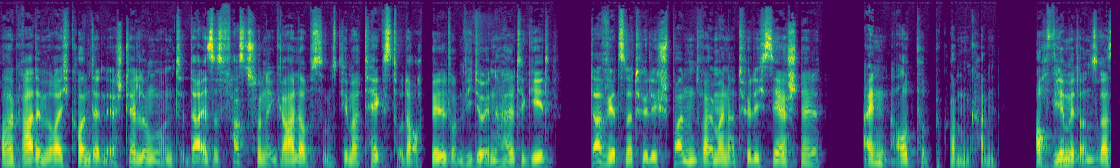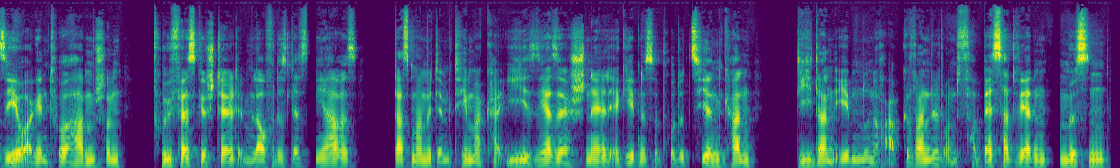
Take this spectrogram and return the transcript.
Aber gerade im Bereich Content-Erstellung, und da ist es fast schon egal, ob es ums Thema Text oder auch Bild- und Videoinhalte geht, da wird es natürlich spannend, weil man natürlich sehr schnell einen Output bekommen kann. Auch wir mit unserer SEO-Agentur haben schon früh festgestellt im Laufe des letzten Jahres, dass man mit dem Thema KI sehr, sehr schnell Ergebnisse produzieren kann, die dann eben nur noch abgewandelt und verbessert werden müssen,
